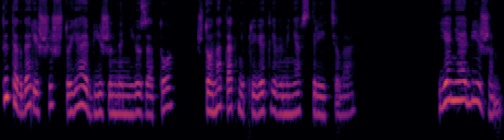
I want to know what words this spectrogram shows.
ты тогда решишь, что я обижен на нее за то, что она так неприветливо меня встретила. Я не обижен,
